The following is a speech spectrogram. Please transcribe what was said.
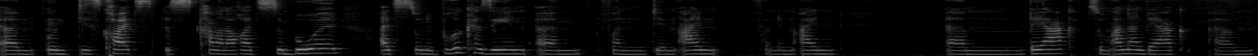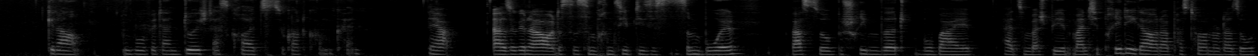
Ähm, und dieses Kreuz ist, kann man auch als Symbol, als so eine Brücke sehen ähm, von dem einen, von dem einen ähm, Berg zum anderen Berg. Ähm, genau, wo wir dann durch das Kreuz zu Gott kommen können. Ja, also genau, das ist im Prinzip dieses Symbol, was so beschrieben wird, wobei halt zum Beispiel manche Prediger oder Pastoren oder so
